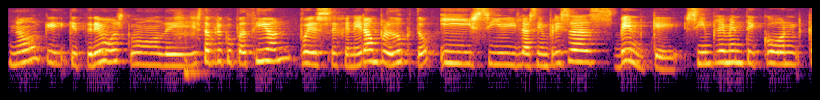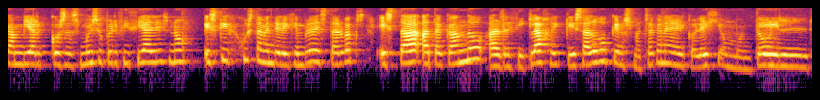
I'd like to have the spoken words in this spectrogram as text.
¿no? Que, que tenemos como de esta preocupación, pues se genera un producto y si las empresas ven que simplemente con cambiar cosas muy superficiales, no, es que justamente el ejemplo de Starbucks está atacando al reciclaje que es algo que nos en el colegio un montón. El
